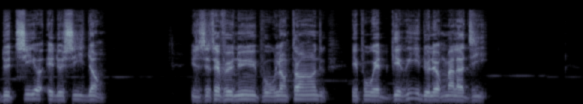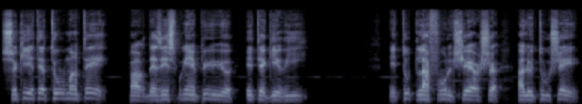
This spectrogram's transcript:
de Tyr et de Sidon. Ils étaient venus pour l'entendre et pour être guéris de leur maladie. Ceux qui étaient tourmentés par des esprits impurs étaient guéris, et toute la foule cherche à le toucher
